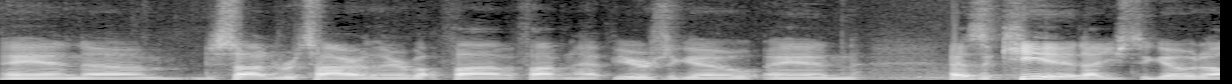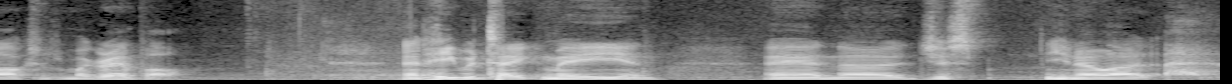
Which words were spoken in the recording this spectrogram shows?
and um, decided to retire there about five five and a half years ago. And as a kid, I used to go to auctions with my grandpa and he would take me and and uh, just you know I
